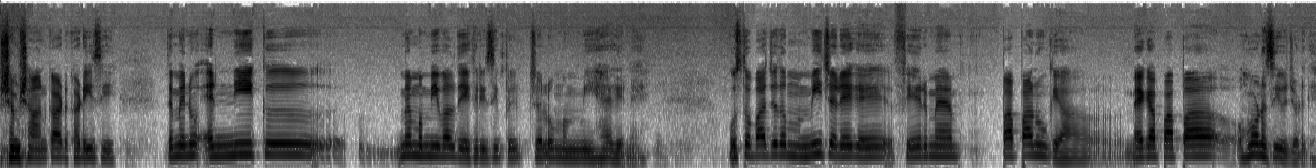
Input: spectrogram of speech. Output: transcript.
ਸ਼ਮਸ਼ਾਨ ਘਾਟ ਖੜੀ ਸੀ, ਤੇ ਮੈਨੂੰ ਇੰਨੀ ਕੁ ਮੈਂ ਮੰਮੀ ਵੱਲ ਦੇਖ ਰਹੀ ਸੀ ਚਲੋ ਮੰਮੀ ਹੈਗੇ ਨੇ। ਉਸ ਤੋਂ ਬਾਅਦ ਜਦੋਂ ਮੰਮੀ ਚਲੇ ਗਏ, ਫਿਰ ਮੈਂ ਪਾਪਾ ਨੂੰ ਕਿਹਾ, ਮੈਂ ਕਿਹਾ, ਪਾਪਾ, ਹੁਣ ਅਸੀਂ ਉਜੜ ਗਏ।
